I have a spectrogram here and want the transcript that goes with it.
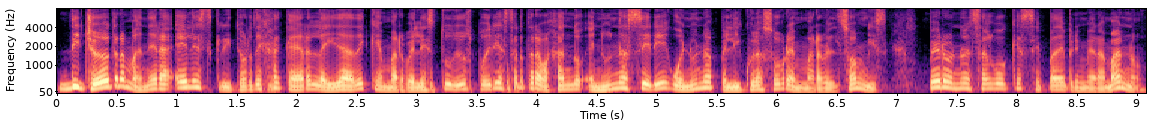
Dicho de otra manera, el escritor deja caer la idea de que Marvel Studios podría estar trabajando en una serie o en una película sobre Marvel Zombies, pero no es algo que sepa de primera mano.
